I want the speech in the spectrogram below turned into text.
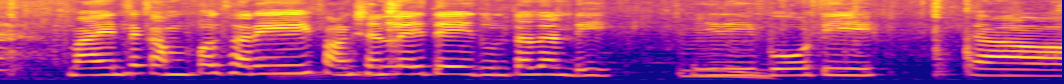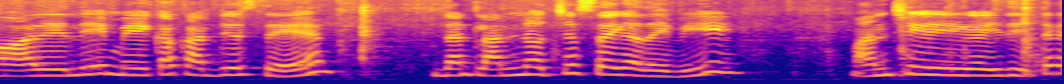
మా ఇంట్లో కంపల్సరీ ఫంక్షన్లు అయితే ఇది ఉంటుందండి. ఇది బోటి అదేంది మేక కట్ చేస్తే దాంట్లో అన్నీ వచ్చేస్తాయి కదా ఇవి. మంచి ఇది అయితే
